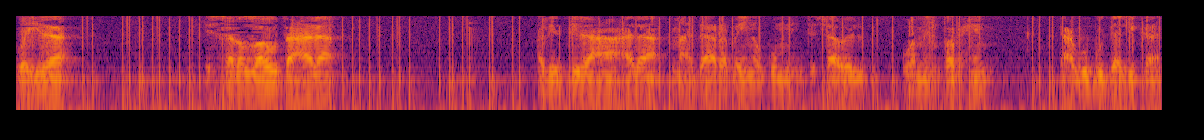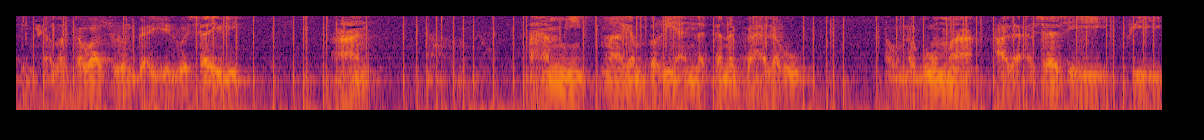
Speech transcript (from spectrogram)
وإذا يسر الله تعالى الاطلاع على ما دار بينكم من تساؤل ومن طرح يعقب ذلك إن شاء الله تواصل بأي الوسائل عن أهم ما ينبغي أن نتنبه له أو نقوم على أساسه في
